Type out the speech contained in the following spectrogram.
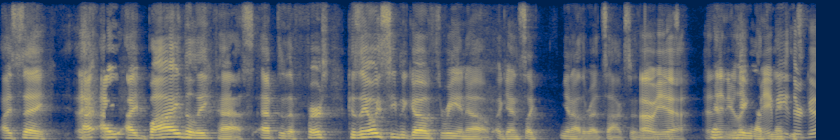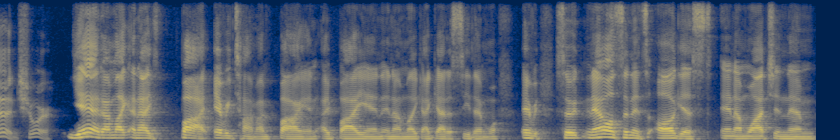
I say I, I, I buy the league pass after the first because they always seem to go three and zero against like you know the Red Sox or the oh Yankees. yeah, and then you're maybe like, not the maybe they're good. Sure. Yeah, and I'm like, and I buy every time. I'm buying. I buy in, and I'm like, I got to see them every. So now all of a sudden it's August, and I'm watching them,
